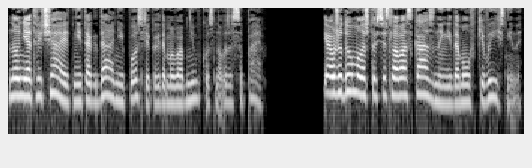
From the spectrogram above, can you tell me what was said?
но не отвечает ни тогда, ни после, когда мы в обнимку снова засыпаем. Я уже думала, что все слова сказаны, недомолвки выяснены,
